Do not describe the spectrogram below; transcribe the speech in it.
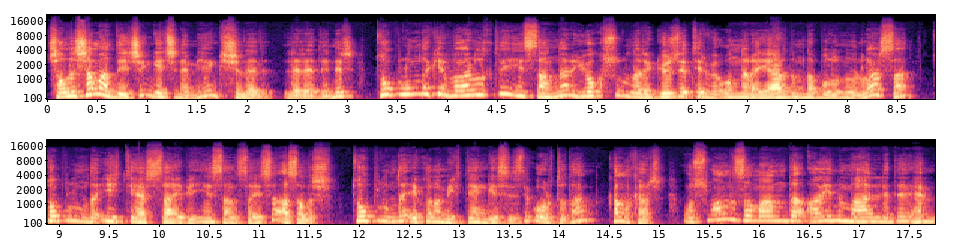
çalışamadığı için geçinemeyen kişilere denir. Toplumdaki varlıklı insanlar yoksulları gözetir ve onlara yardımda bulunurlarsa toplumda ihtiyaç sahibi insan sayısı azalır. Toplumda ekonomik dengesizlik ortadan kalkar. Osmanlı zamanında aynı mahallede hem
